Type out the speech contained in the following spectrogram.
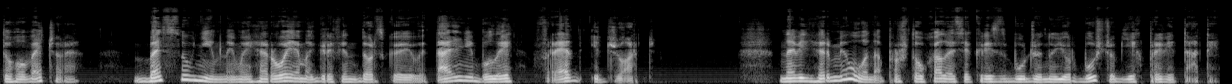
Того вечора безсумнівними героями Грифіндорської витальні були Фред і Джордж. Навіть Герміона проштовхалася крізь збуджену юрбу, щоб їх привітати.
